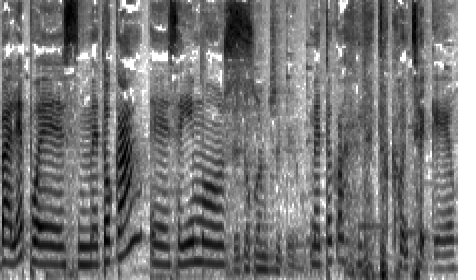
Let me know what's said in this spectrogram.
Vale, pues me toca. eh, seguimos. Te toca un chequeo. Me toca, me toca un chequeo.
